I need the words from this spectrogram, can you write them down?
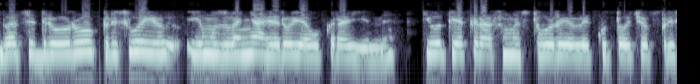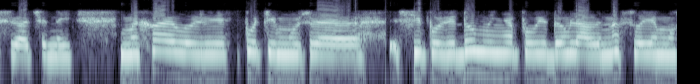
22 року присвоїв йому звання Героя України. І от якраз ми створили куточок присвячений Михайлові. Потім уже всі повідомлення повідомляли на своєму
